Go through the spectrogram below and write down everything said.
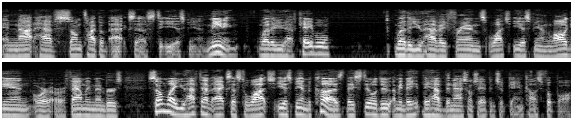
and not have some type of access to ESPN. Meaning, whether you have cable, whether you have a friend's watch ESPN login or, or family members, some way you have to have access to watch ESPN because they still do. I mean, they, they have the national championship game, college football.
